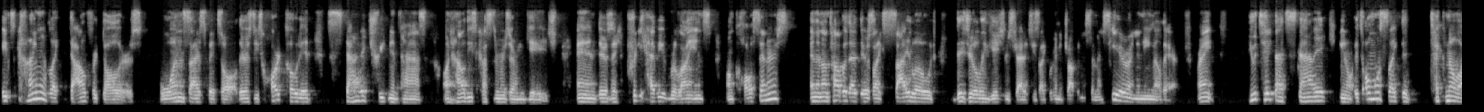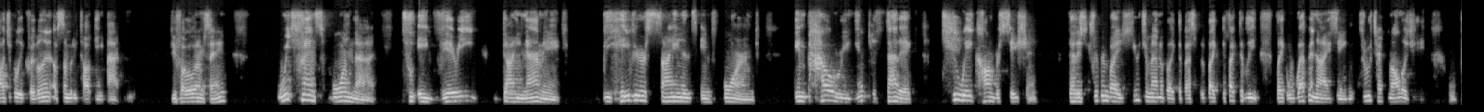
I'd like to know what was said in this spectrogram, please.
It's kind of like dial for dollars, one size fits all. There's these hard coded static treatment paths on how these customers are engaged. And there's a pretty heavy reliance on call centers and then on top of that, there's like siloed digital engagement strategies, like we're going to drop an SMS here and an email there, right? You take that static, you know, it's almost like the technological equivalent of somebody talking at you. Do you follow what I'm saying? We transform that to a very dynamic, behavior science informed, empowering, empathetic two-way conversation that is driven by a huge amount of like the best like effectively like weaponizing through technology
